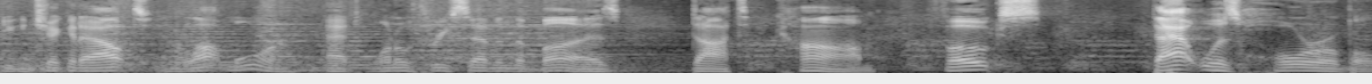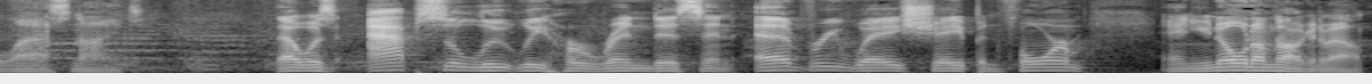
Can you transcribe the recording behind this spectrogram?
You can check it out and a lot more at 1037thebuzz.com. Folks, that was horrible last night. That was absolutely horrendous in every way, shape, and form. And you know what I'm talking about.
